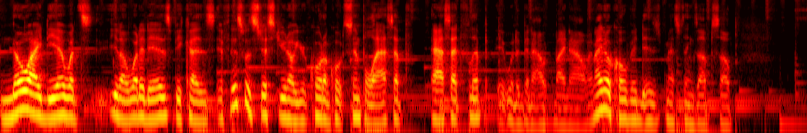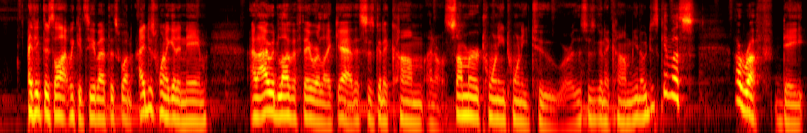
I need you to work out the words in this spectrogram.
no idea what's, you know, what it is, because if this was just, you know, your quote unquote simple asset asset flip, it would have been out by now. And I know COVID has messed things up, so I think there's a lot we could see about this one. I just want to get a name. And I would love if they were like, yeah, this is going to come, I don't know, summer 2022, or this is going to come, you know, just give us a rough date.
